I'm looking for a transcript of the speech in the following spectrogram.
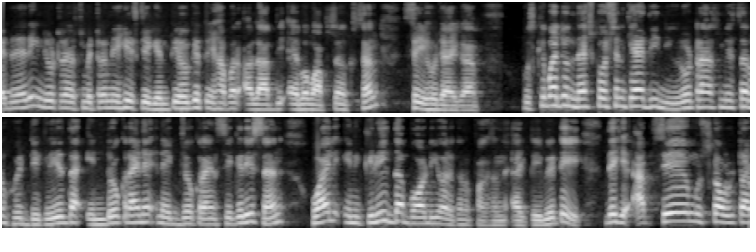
एडेनिक न्यूरो में ही इसकी गिनती होगी तो यहाँ पर अलाब्दी एबव ऑप्शन सही हो जाएगा उसके बाद जो नेक्स्ट क्वेश्चन क्या है the neuro transmission who decrease the endocrine and exocrine secretion while increase the body organ function activity देखिए अब सेम उसका उल्टा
